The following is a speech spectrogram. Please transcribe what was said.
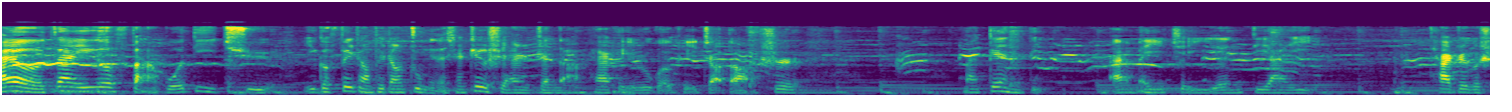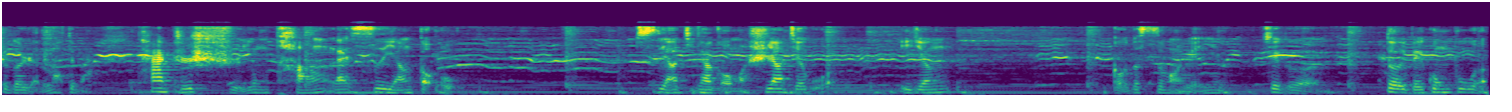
还有在一个法国地区，一个非常非常著名的实验，这个实验是真的啊，大家可以如果可以找到，是 Magendie，M A G E N D I E，他这个是个人嘛，对吧？他只使用糖来饲养狗，饲养几条狗嘛，实际上结果已经狗的死亡原因，这个都已被公布了，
